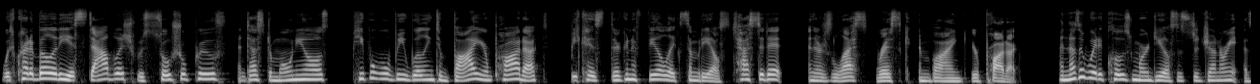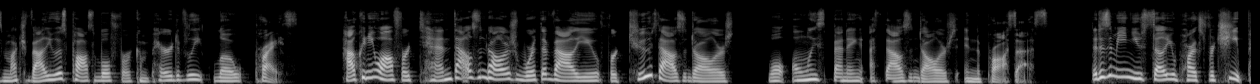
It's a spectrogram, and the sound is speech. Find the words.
With credibility established with social proof and testimonials, people will be willing to buy your product because they're going to feel like somebody else tested it and there's less risk in buying your product. Another way to close more deals is to generate as much value as possible for a comparatively low price. How can you offer $10,000 worth of value for $2,000 while only spending $1,000 in the process? That doesn't mean you sell your products for cheap.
